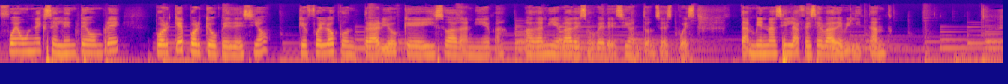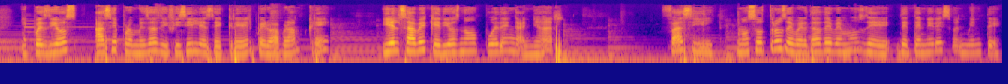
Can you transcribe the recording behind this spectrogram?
fue un excelente hombre. ¿Por qué? Porque obedeció que fue lo contrario que hizo Adán y Eva. Adán y Eva desobedeció, entonces pues también así la fe se va debilitando. Y pues Dios hace promesas difíciles de creer, pero Abraham cree. Y él sabe que Dios no puede engañar. Fácil. Nosotros de verdad debemos de, de tener eso en mente.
